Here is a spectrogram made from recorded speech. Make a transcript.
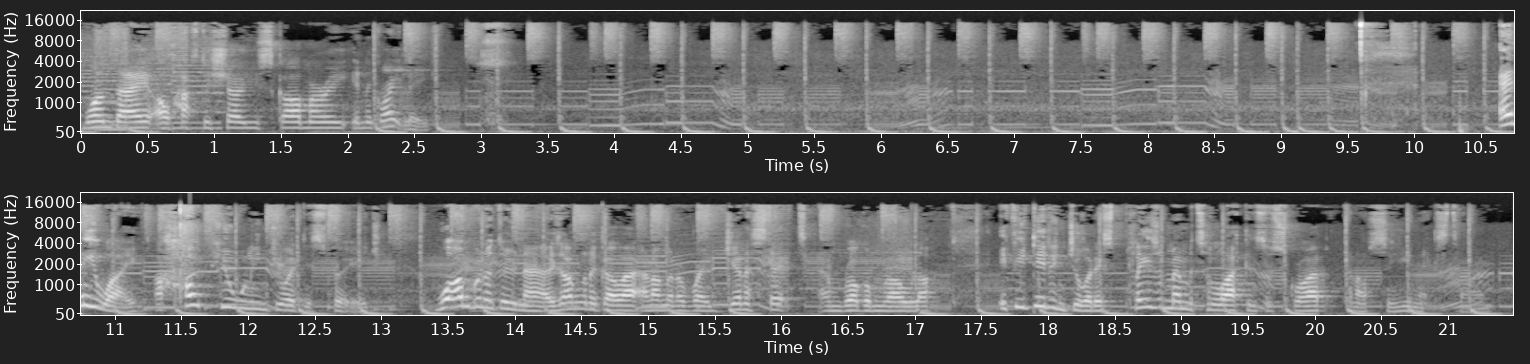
one day I'll have to show you Skarmory in the Great League. Anyway, I hope you all enjoyed this footage. What I'm going to do now is I'm going to go out and I'm going to raid Genesect and Roggenrola. If you did enjoy this, please remember to like and subscribe, and I'll see you next time.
